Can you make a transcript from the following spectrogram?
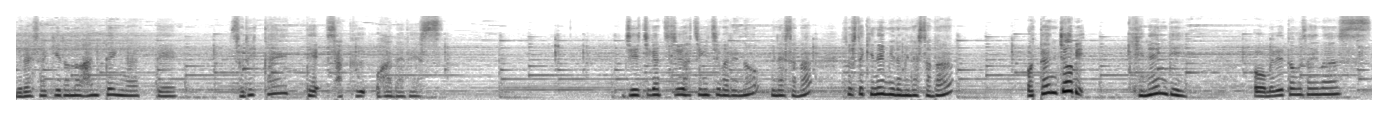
紫色の斑点があって、反り返って咲くお花です。11月18日までの皆様、そして記念日の皆様、お誕生日、記念日、おめでとうございます。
